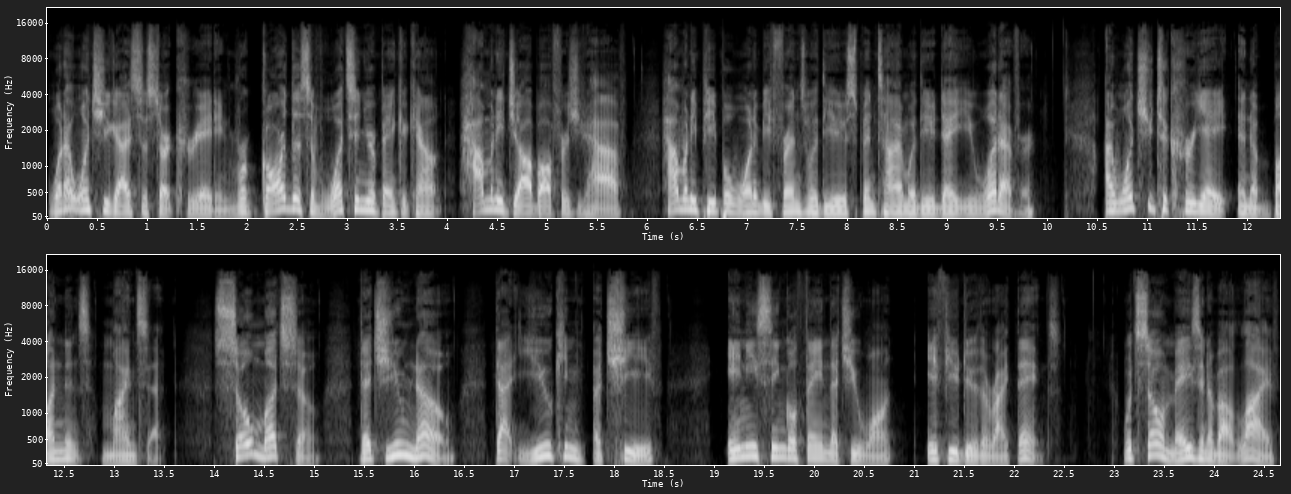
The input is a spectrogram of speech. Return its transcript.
what I want you guys to start creating, regardless of what's in your bank account, how many job offers you have, how many people want to be friends with you, spend time with you, date you, whatever, I want you to create an abundance mindset. So much so that you know that you can achieve any single thing that you want if you do the right things. What's so amazing about life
